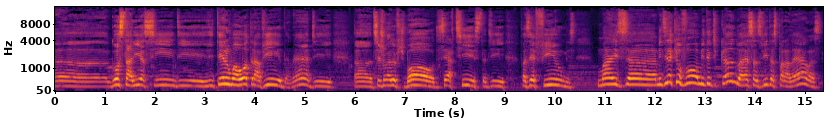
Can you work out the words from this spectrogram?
uh, gostaria assim de, de, ter uma outra vida, né? De, uh, de, ser jogador de futebol, de ser artista, de fazer filmes. Mas uh, à medida que eu vou me dedicando a essas vidas paralelas,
